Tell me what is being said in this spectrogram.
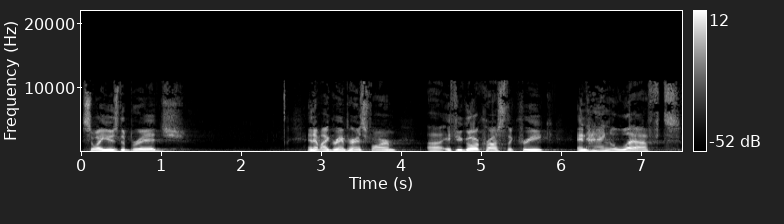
so I used the bridge. And at my grandparents' farm, uh, if you go across the creek and hang a left,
